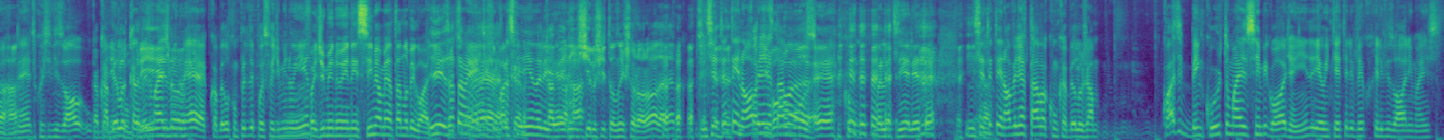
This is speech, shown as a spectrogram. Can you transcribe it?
Aham. né, com esse visual, o cabelo cada vez mais diminuindo. É, o cabelo comprido depois foi diminuindo. Foi diminuindo em cima e aumentando o bigode. Exatamente, É, foi ali. Cabelinho é. estilo Chitãozinho Chororó da época. Em 79 Só ele já tava. É, com lentezinha ali até. Em 79 ele já tava com o cabelo já quase bem curto, mas sem bigode ainda. E eu entendo ele veio com aquele visual ali mais,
